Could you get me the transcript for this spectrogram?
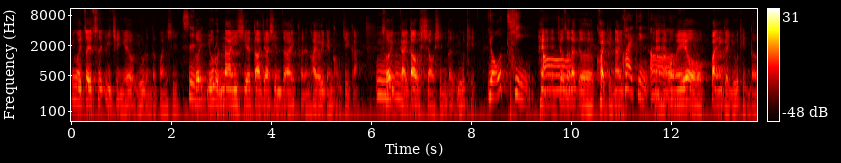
因为这一次疫情也有游轮的关系，是所以游轮那一些大家现在可能还有一点恐惧感，嗯所以改到小型的游艇，游艇，嘿，就是那个快艇那一种。快艇嘿嘿嗯我们也有办一个游艇的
